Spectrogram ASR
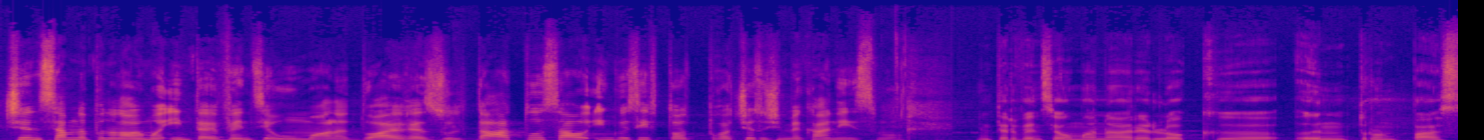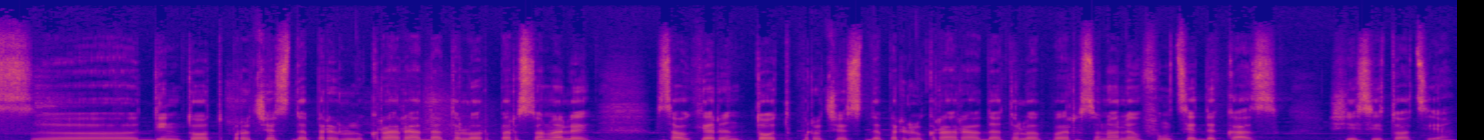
Ce înseamnă până la urmă intervenție umană? Doar rezultatul sau inclusiv tot procesul și mecanismul? Intervenția umană are loc uh, într-un pas uh, din tot procesul de prelucrare a datelor personale sau chiar în tot procesul de prelucrare a datelor personale în funcție de caz și situația.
